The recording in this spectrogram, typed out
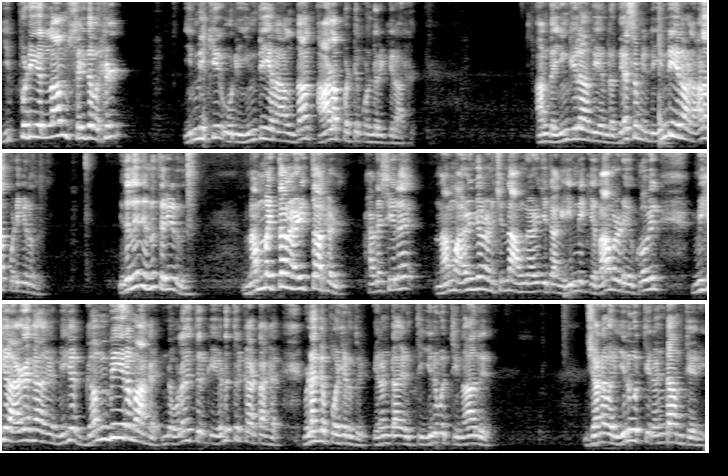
இப்படியெல்லாம் செய்தவர்கள் இன்னைக்கு ஒரு இந்தியனால் தான் ஆளப்பட்டு கொண்டிருக்கிறார்கள். அந்த இங்கிலாந்து என்ற தேசம் இன்று இந்தியனால் ஆளப்படுகிறது. இதில் என்ன தெரியுது நம்மைத்தான் அழித்தார்கள். கடைசியில் நம்ம அழிஞ்சோன்னு நினச்சிருந்தா அவங்க அழிஞ்சிட்டாங்க. இன்றைக்கி ராமருடைய கோவில் மிக அழகாக மிக கம்பீரமாக இந்த உலகத்திற்கு எடுத்துக்காட்டாக விளங்கப் போகிறது. இரண்டாயிரத்தி இருபத்தி நாலு ஜனவரி இருபத்தி ரெண்டாம் தேதி.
